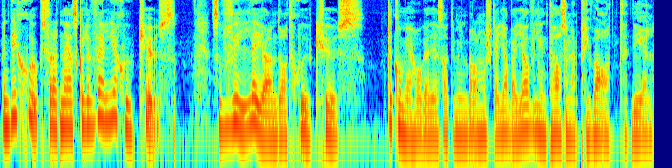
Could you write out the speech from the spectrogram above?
Men det är sjukt, för att när jag skulle välja sjukhus så ville jag ändå att sjukhus... Det kommer jag ihåg att jag sa till min barnmorska. Jag, bara, jag vill inte ha sån här privat del.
